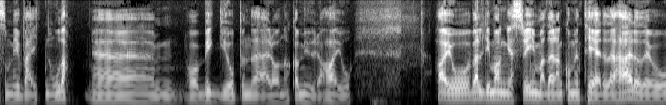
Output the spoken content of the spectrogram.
som vi veit nå, da. Uh, og bygger jo opp under det her, og Nakamura har jo har jo veldig mange streamer der han kommenterer det her, og det er jo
